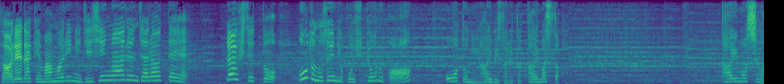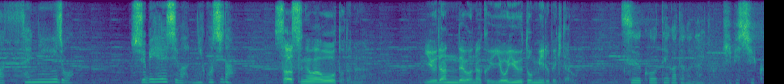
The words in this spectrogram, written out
それだけ守りに自信があるんじゃろうって。ライフセットオートの戦力を知っておるか？オートに配備された大麻師さ。大麻師は1000人以上。守備兵士は2個師団。さすがは王都だな油断ではなく余裕と見るべきだろう。通行手形がないと厳しいか。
